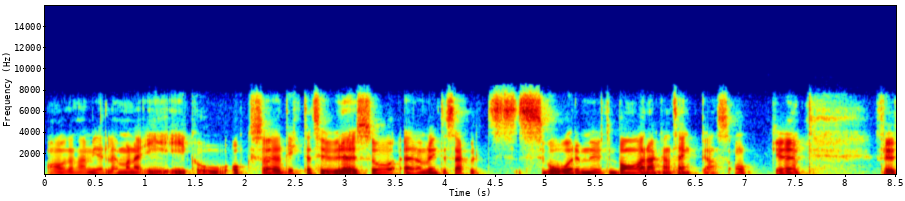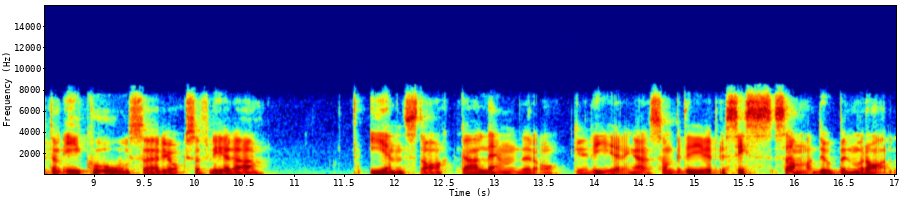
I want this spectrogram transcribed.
av de här medlemmarna i IKO också är diktaturer så är de väl inte särskilt svårmutbara kan tänkas och eh, förutom IKO så är det ju också flera enstaka länder och regeringar som bedriver precis samma dubbelmoral.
